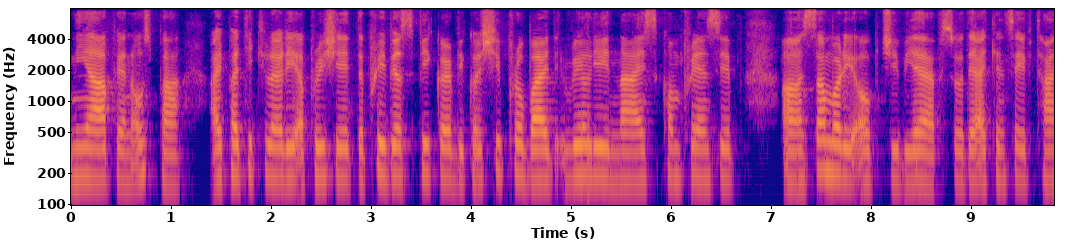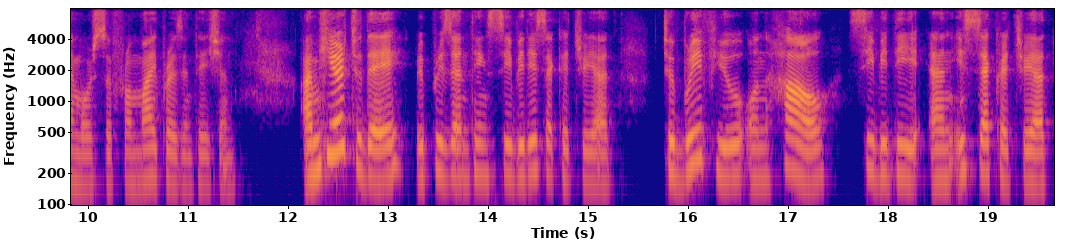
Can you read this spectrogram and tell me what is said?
NIAP, and OSPAR. I particularly appreciate the previous speaker because she provided really nice, comprehensive uh, summary of GBF so that I can save time also from my presentation. I'm here today representing CBD Secretariat to brief you on how CBD and its Secretariat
